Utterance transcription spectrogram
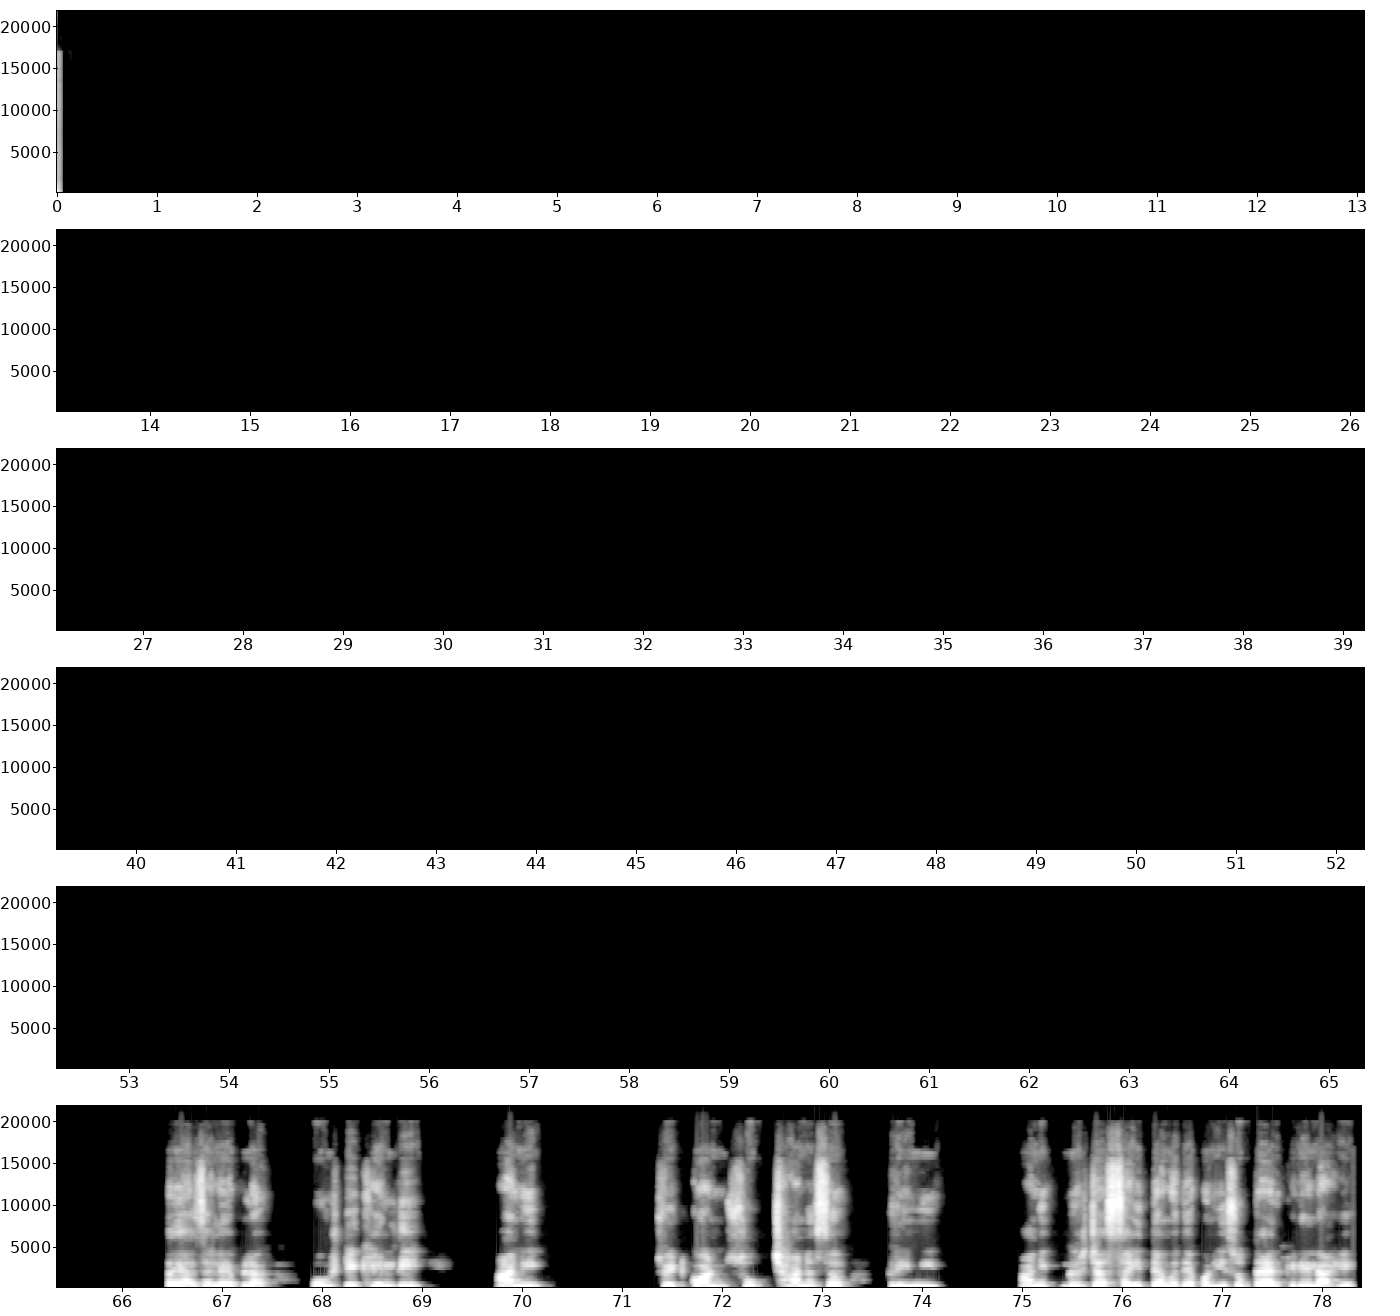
तयार झाले आपलं पौष्टिक हेल्दी आणि स्वीटकॉर्न सूप छान असं क्रीमी आणि घरच्याच साहित्यामध्ये आपण हे सूप तयार केलेलं आहे.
